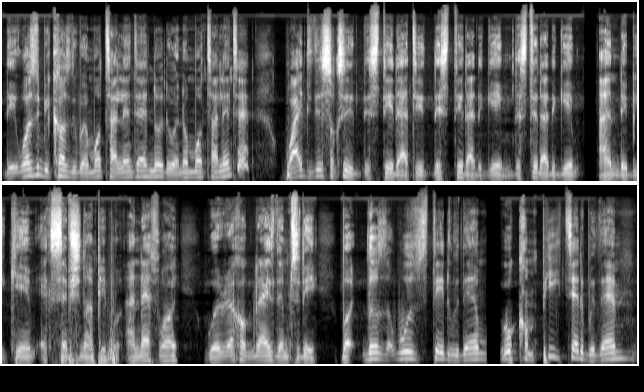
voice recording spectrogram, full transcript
They, was it because they were more talented? No, they were not more talented. Why did they succeed? They stayed at it. They stayed at the game. They stayed at the game, and they became exceptional people. And that's why we recognize them today. But those who stayed with them, who competed with them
